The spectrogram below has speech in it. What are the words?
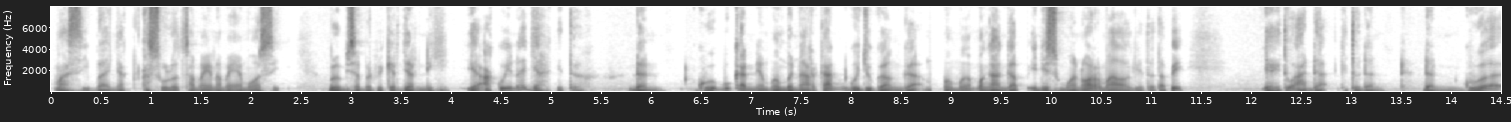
masih banyak kesulut sama yang namanya emosi. Belum bisa berpikir jernih. Ya akuin aja gitu. Dan gue bukannya membenarkan, gue juga nggak menganggap ini semua normal gitu. Tapi ya itu ada gitu dan dan gue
